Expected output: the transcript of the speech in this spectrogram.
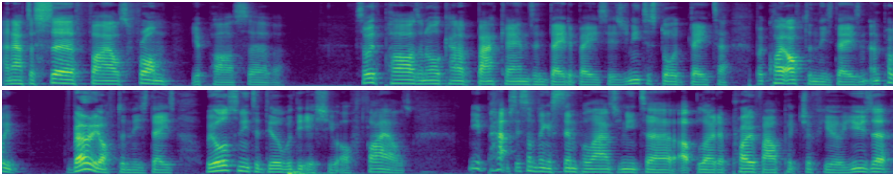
and how to serve files from your Parse server. So with Parse and all kind of backends and databases, you need to store data, but quite often these days, and probably very often these days, we also need to deal with the issue of files. Perhaps it's something as simple as you need to upload a profile picture for your user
